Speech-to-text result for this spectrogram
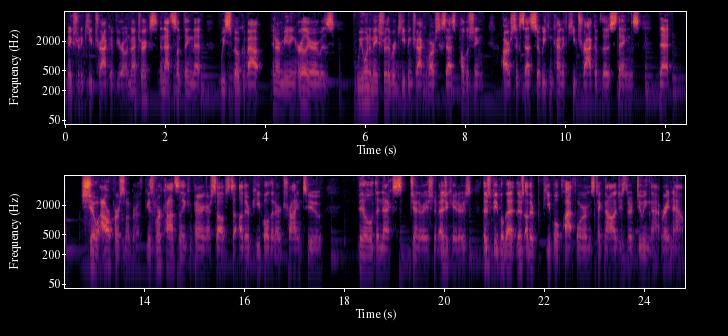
Make sure to keep track of your own metrics. And that's something that we spoke about in our meeting earlier was we want to make sure that we're keeping track of our success, publishing our success so we can kind of keep track of those things that show our personal growth because we're constantly comparing ourselves to other people that are trying to build the next generation of educators there's people that there's other people platforms technologies that are doing that right now.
